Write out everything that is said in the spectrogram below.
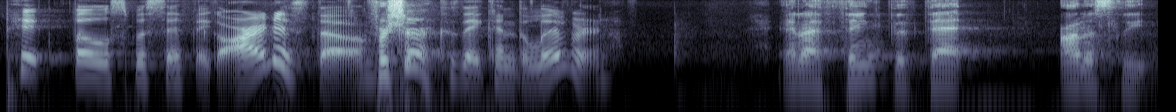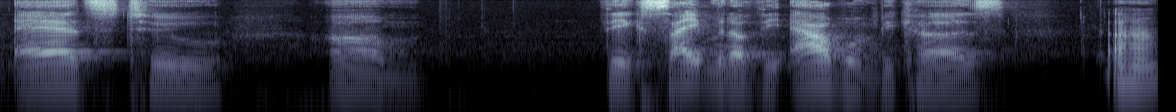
picked those specific artists, though. For sure. Because they can deliver. And I think that that honestly adds to um, the excitement of the album because Uh-huh.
